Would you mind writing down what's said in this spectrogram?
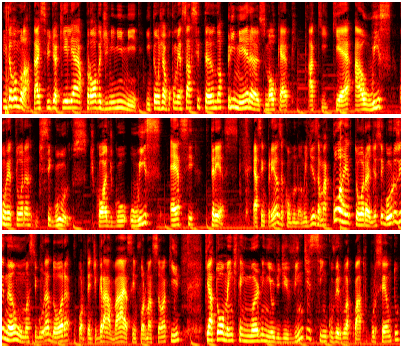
Então vamos lá, tá? Esse vídeo aqui ele é a prova de mimimi. Então já vou começar citando a primeira small cap aqui, que é a WIS Corretora de Seguros, de código WIS-S3. Essa empresa, como o nome diz, é uma corretora de seguros e não uma seguradora. Importante gravar essa informação aqui, que atualmente tem um earning yield de 25,4%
